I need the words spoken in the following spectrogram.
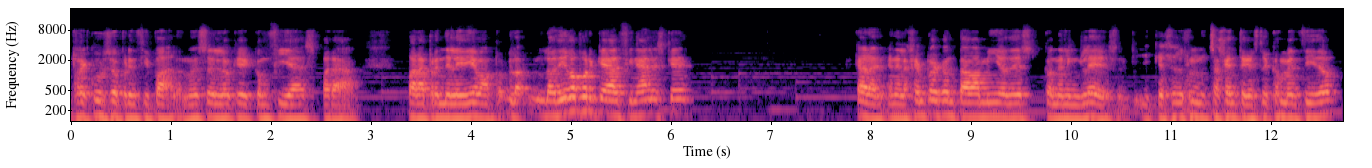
recurso principal, no es en lo que confías para, aprender el idioma. Lo, digo porque al final es que, claro, en el ejemplo que contaba mío de, con el inglés, y que es el de mucha gente que estoy convencido,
